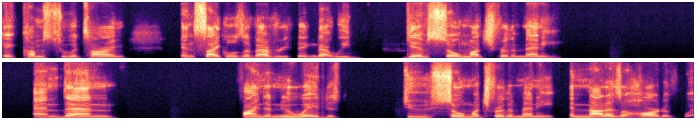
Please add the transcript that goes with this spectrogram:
it comes to a time in cycles of everything that we give so much for the many and then find a new way to do so much for the many and not as a hard of way.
